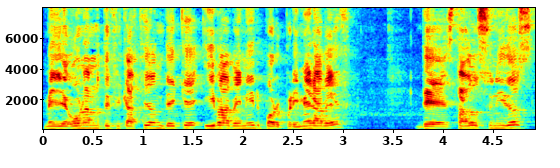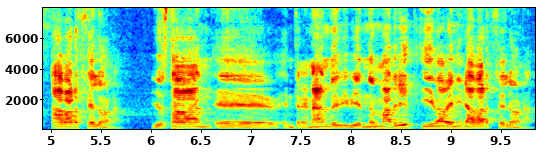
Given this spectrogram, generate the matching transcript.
me llegó una notificación de que iba a venir por primera vez de Estados Unidos a Barcelona. Yo estaba eh, entrenando y viviendo en Madrid y iba a venir a Barcelona.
